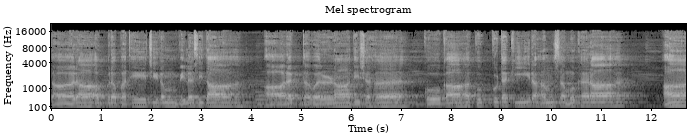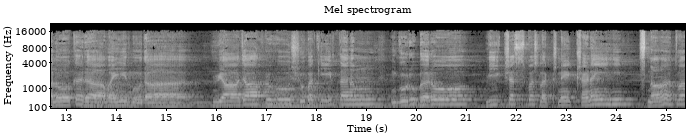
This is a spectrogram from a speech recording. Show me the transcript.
ताराभ्रपथे चिरं विलसिताः आरक्तवर्णादिशः कोकाः कुक्कुटकीरहंसमुखराः आलोकरावैर्मुदा व्याजाहृः शुभकीर्तनं गुरुभरो वीक्षस्व श्लक्ष्णे स्नात्वा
